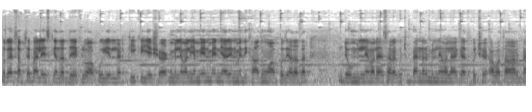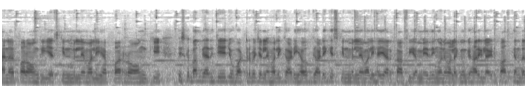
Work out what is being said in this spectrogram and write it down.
تو گیز سب سے پہلے اس کے اندر دیکھ لو آپ کو یہ لڑکی کی یہ شرٹ ملنے والی ہے مین مین یار ان میں دکھا دوں آپ کو زیادہ تر جو ملنے والا ہے سارا کچھ بینر ملنے والا ہے گیز کچھ اوتار بینر پرونگ کی یہ سکن ملنے والی ہے پر رونگ کی۔ اس کے بعد گیز یہ جو واٹر پہ چلنے والی گاڑی ہے، اس گاڑی کی سکن ملنے والی ہے یار، کافی امیزنگ ہونے والا ہے۔ کیونکہ ہر لائٹ پاس کے اندر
